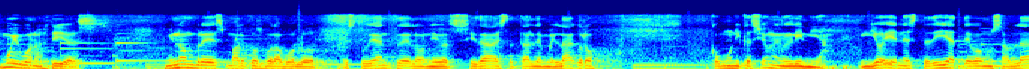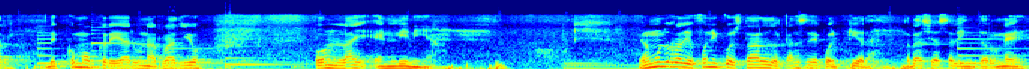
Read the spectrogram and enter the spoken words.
buenos días. Mi nombre es Marcos Borabolor, estudiante de la Universidad Estatal de Milagro, Comunicación en línea. Y hoy en este día te vamos a hablar de cómo crear una radio online en línea. El mundo radiofónico está al alcance de cualquiera, gracias al Internet.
